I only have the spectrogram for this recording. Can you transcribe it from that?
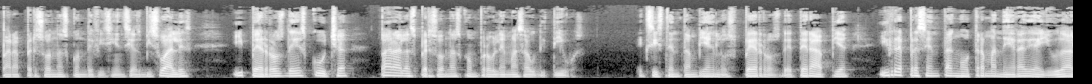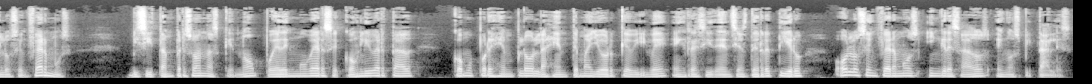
para personas con deficiencias visuales y perros de escucha para las personas con problemas auditivos. Existen también los perros de terapia y representan otra manera de ayuda a los enfermos. Visitan personas que no pueden moverse con libertad, como por ejemplo la gente mayor que vive en residencias de retiro o los enfermos ingresados en hospitales,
